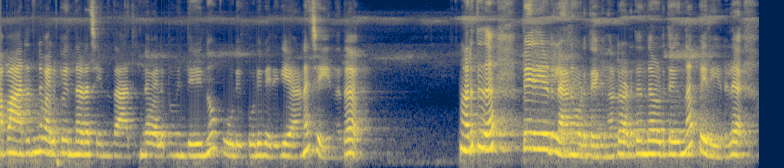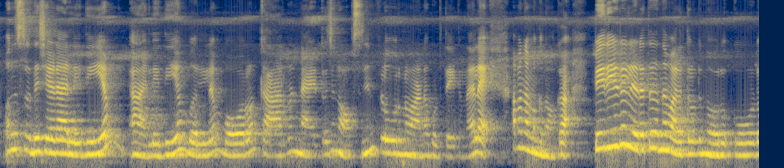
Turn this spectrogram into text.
അപ്പോൾ ആറ്റത്തിന്റെ വലുപ്പം എന്താണ് ചെയ്യുന്നത്? ആറ്റത്തിന്റെ വലുപ്പം എന്ത് ചെയ്യുന്നു? കൂടി കൂടി വരികയാണ് ചെയ്യുന്നത്. അടുത്തത് പെരീഡിലാണ് കൊടുത്തേക്കുന്നത് കേട്ടോ. അടുത്ത് എന്താ കൊടുത്തേക്കുന്നത് പെരീഡിൽ ഒന്ന് ശ്രദ്ധിച്ചേടാ ലിഥിയം ആ ലിഥിയം വെറിലും ബോറോൺ കാർബൺ നൈട്രജൻ ഓക്സിജൻ ഫ്ലൂറിനുമാണ് കൊടുത്തേക്കുന്നത് അല്ലേ? അപ്പം നമുക്ക് നോക്കാം. പിരീഡിൽ ഇടത്ത് നിന്ന് വലത്തോട്ട് നോറും കൂട്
